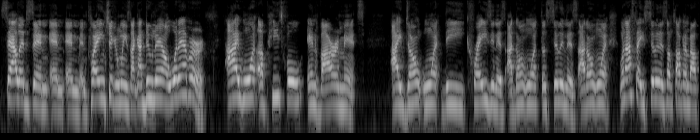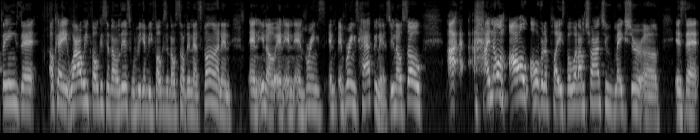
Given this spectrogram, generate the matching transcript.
salads and, and, and, and plain chicken wings like I do now, whatever. I want a peaceful environment. I don't want the craziness. I don't want the silliness. I don't want, when I say silliness, I'm talking about things that okay, why are we focusing on this when we can be focusing on something that's fun and and you know and and, and brings and, and brings happiness, you know? So I I know I'm all over the place, but what I'm trying to make sure of is that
